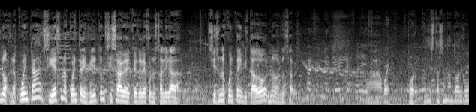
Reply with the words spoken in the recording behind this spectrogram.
No, la cuenta, si es una cuenta de Infinitum, sí sabe a qué teléfono está ligada. Si es una cuenta de invitado, no, no sabe. ah bueno por oye, está sonando algo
